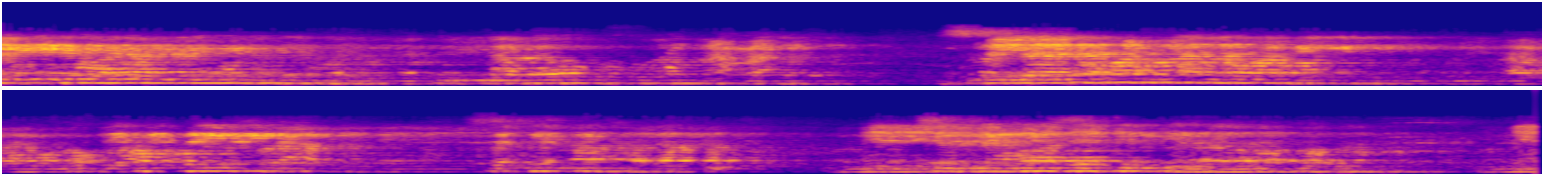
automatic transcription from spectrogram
يلد ولم يولد ولم يكن له كفوا أحد. بسم الله الرحمن الرحيم. قل أعوذ برب الفلق شر ما خلق. ومن شر غاسق اذا وقب ومن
